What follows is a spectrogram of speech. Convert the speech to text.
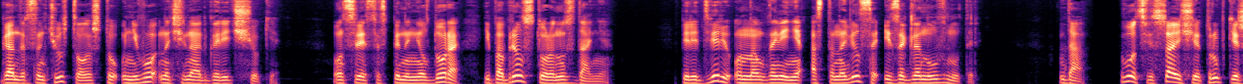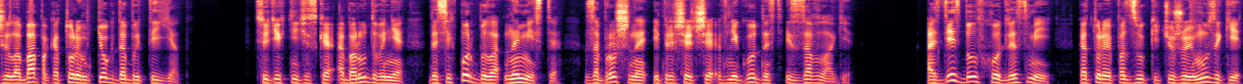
Гандерсон чувствовал, что у него начинают гореть щеки. Он слез со спины Нилдора и побрел в сторону здания. Перед дверью он на мгновение остановился и заглянул внутрь. Да, вот свисающие трубки желоба, по которым тек добытый яд. Все техническое оборудование до сих пор было на месте, заброшенное и пришедшее в негодность из-за влаги. А здесь был вход для змей, которые под звуки чужой музыки,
